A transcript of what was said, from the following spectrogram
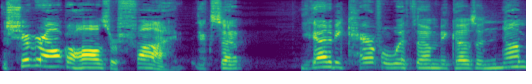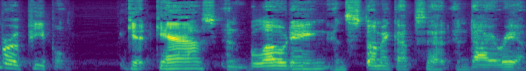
The sugar alcohols are fine, except you got to be careful with them because a number of people get gas and bloating and stomach upset and diarrhea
